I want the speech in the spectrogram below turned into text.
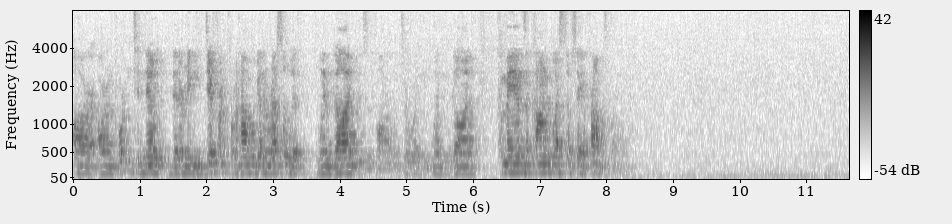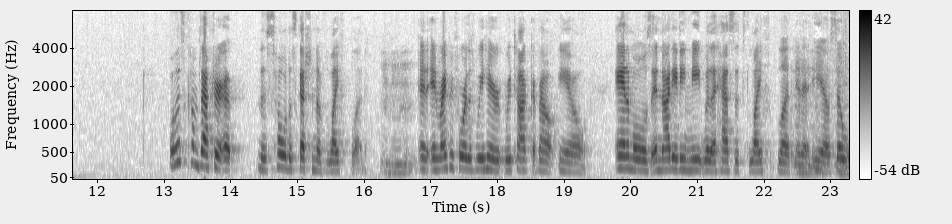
are, are important to note that are maybe different from how we're going to wrestle with when God uses violence or when, when God commands a conquest of, say, a promised land? Well, this comes after uh this whole discussion of lifeblood, Mm-hmm. and, and right before this, we hear we talk about you know animals and not eating meat where it has its lifeblood in it. You know, so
